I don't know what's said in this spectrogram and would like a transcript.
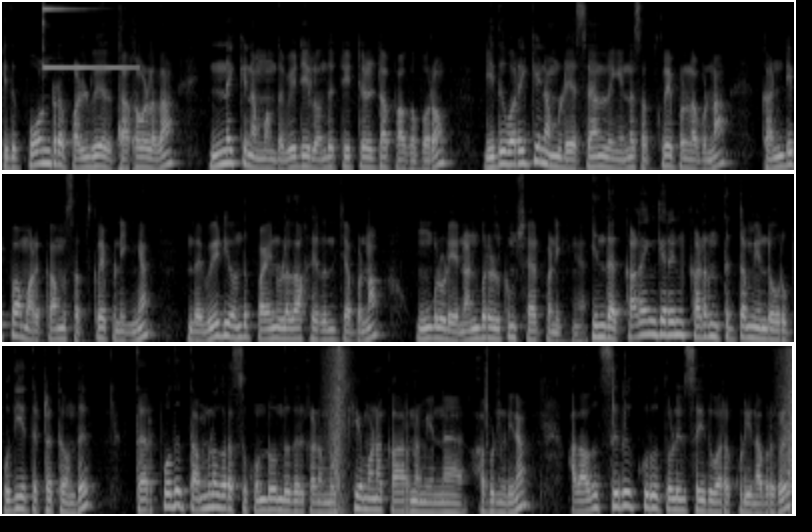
இது போன்ற பல்வேறு தகவலை தான் இன்றைக்கி நம்ம அந்த வீடியோவில் வந்து டீட்டெயில்டாக பார்க்க போகிறோம் இது வரைக்கும் நம்மளுடைய சேனல் நீங்கள் என்ன சப்ஸ்கிரைப் பண்ணல அப்படின்னா கண்டிப்பாக மறக்காமல் சப்ஸ்கிரைப் பண்ணிக்கங்க. இந்த வீடியோ வந்து பயனுள்ளதாக இருந்துச்சு அப்படின்னா உங்களுடைய நண்பர்களுக்கும் ஷேர் பண்ணிக்கோங்க. இந்த கலைஞரின் கடன் திட்டம் என்ற ஒரு புதிய திட்டத்தை வந்து தற்போது தமிழக அரசு கொண்டு வந்ததற்கான முக்கியமான காரணம் என்ன அப்படின்னு கேட்டிங்கன்னா அதாவது சிறு குறு தொழில் செய்து வரக்கூடிய நபர்கள்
